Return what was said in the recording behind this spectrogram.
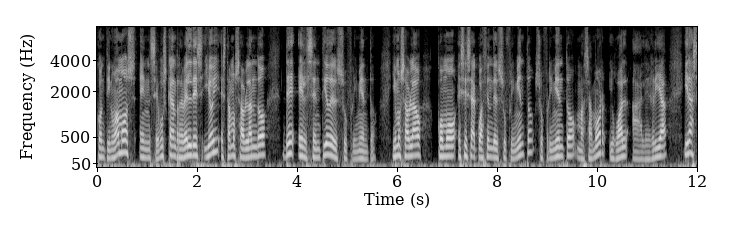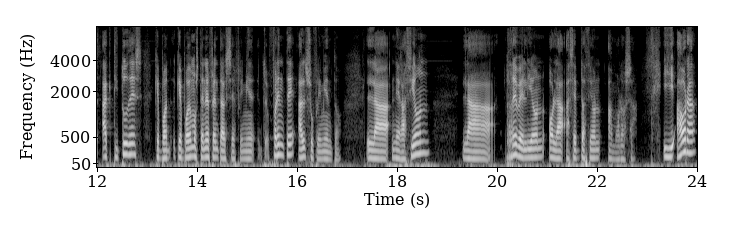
Continuamos en Se Buscan Rebeldes y hoy estamos hablando de el sentido del sufrimiento. Y hemos hablado cómo es esa ecuación del sufrimiento, sufrimiento más amor igual a alegría y las actitudes que, que podemos tener frente al, frente al sufrimiento. La negación, la rebelión o la aceptación amorosa. Y ahora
